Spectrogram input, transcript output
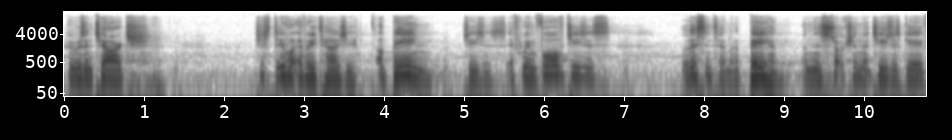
who was in charge. Just do whatever he tells you. Obeying Jesus. If we involve Jesus, listen to him and obey him. And the instruction that Jesus gave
